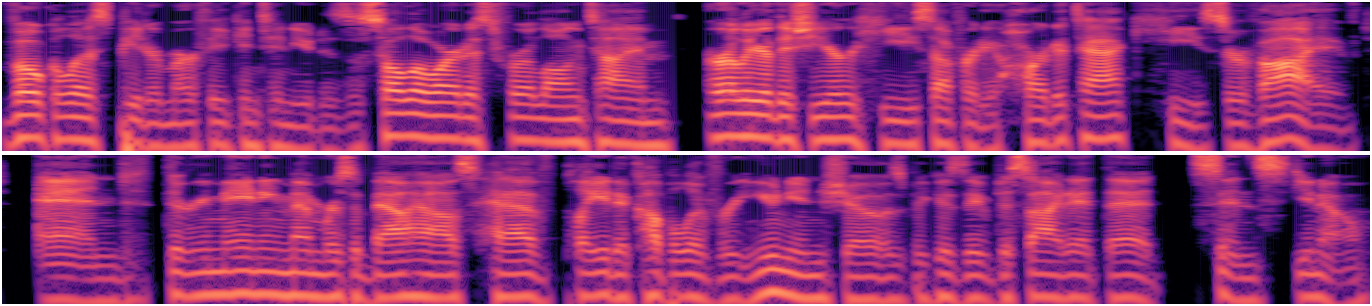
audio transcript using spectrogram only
vocalist Peter Murphy continued as a solo artist for a long time. Earlier this year, he suffered a heart attack. He survived and the remaining members of Bauhaus have played a couple of reunion shows because they've decided that since, you know,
